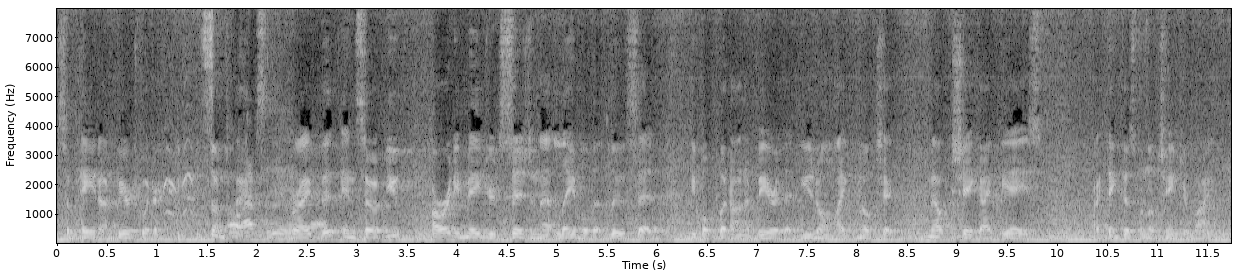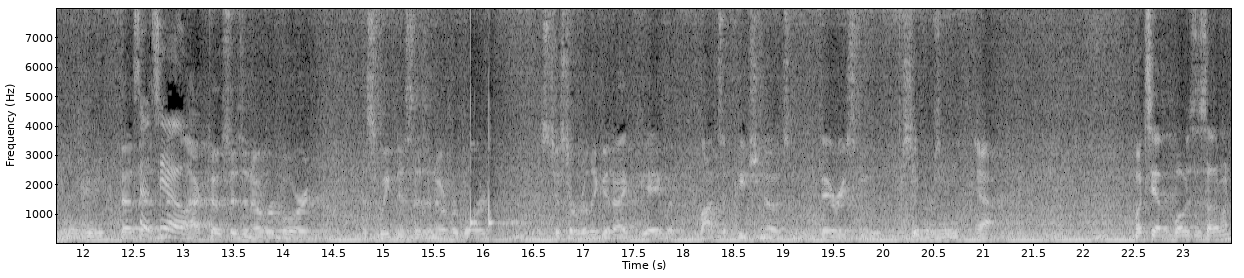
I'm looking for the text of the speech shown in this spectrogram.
some hate on beer Twitter sometimes. Oh, absolutely, right? yeah. And so if you already made your decision, that label that Lou said people put on a beer that you don't like milkshake milkshake IPAs, I think this one will change your mind. Mm-hmm. The, So the too. lactose isn't overboard, the sweetness isn't overboard. It's just a really good IPA with lots of peach notes and very smooth. super smooth. Yeah. What's the other? What was this other one?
